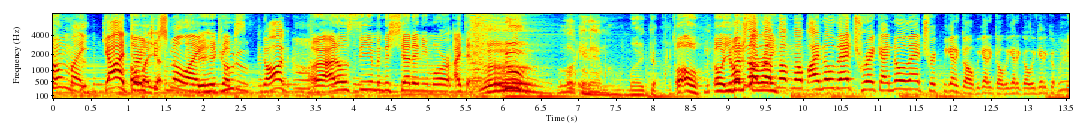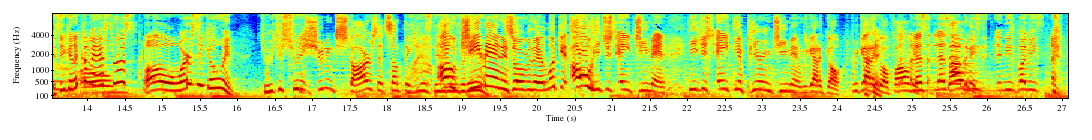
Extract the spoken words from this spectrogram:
Oh my god, Oh dude. my you God. smell like doo-doo, dog. All right, I don't see him in the shed anymore. I think. Look at him. Oh my god. Uh oh. Oh, you nope, better start nope, running. Nope, nope, nope. I know that trick. I know that trick. We gotta go. We gotta go. We gotta go. We gotta go. Is he gonna come Oh, after us? Oh, where's he going? Yo, he just shooting. He's shooting stars at something. What is that oh, over there? G-Man is over there. Look at. Oh, he just ate G-Man. He just ate the appearing G-Man. We gotta go. We gotta Okay, go. Follow me. Let's let's Follow hop in these in these buggies.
